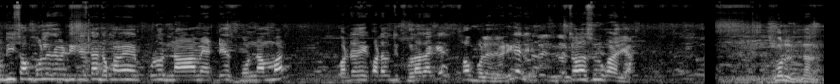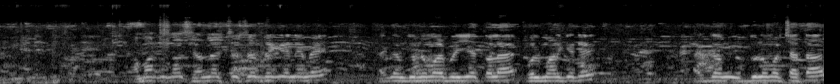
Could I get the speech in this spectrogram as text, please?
উনি সব বলে দেবে ডিটেলসটা দোকানের পুরো নাম অ্যাড্রেস ফোন নাম্বার কটা থেকে কটা অবধি খোলা থাকে, সব বলে দেবে, ঠিক আছে? চলো শুরু করা যাক। বলুন, দাদা। আমার দোকান শিয়ালদা স্টেশন থেকে নেমে একদম দু নম্বর ব্রিজের তলায়, ফুল মার্কেটে, একদম দু নম্বর চাতাল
